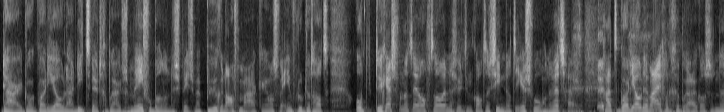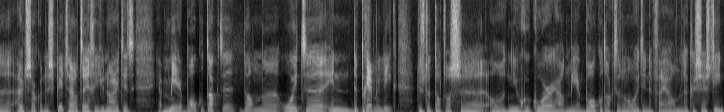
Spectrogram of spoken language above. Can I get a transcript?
daar door Guardiola niet werd gebruikt als meevoetballende spits, maar puur een afmaker. En wat voor invloed dat had op de rest van het elftal. En dan zul je natuurlijk altijd zien dat de eerstvolgende wedstrijd gaat Guardiola hem eigenlijk gebruiken als een eh, uitzakkende spits. Hij had tegen United ja, meer balcontacten dan eh, ooit eh, in de Premier League. Dus dat, dat was al het nieuw record. Hij had meer balcontacten dan ooit in de vijandelijke 16.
